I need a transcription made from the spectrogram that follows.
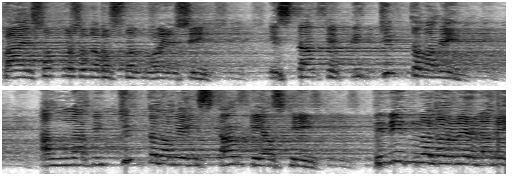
প্রায় সতেরো শত বছর এসে ইসলামকে বিক্ষিপ্ত আল্লাহ বিক্ষিপ্ত ইসলামকে আজকে বিভিন্ন ধরনের ভাবে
